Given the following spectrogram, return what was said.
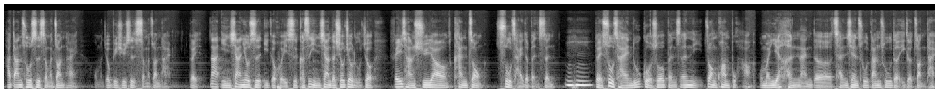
它当初是什么状态，我们就必须是什么状态。对，那影像又是一个回事。可是影像的修旧如旧，非常需要看重素材的本身。嗯哼，对，素材如果说本身你状况不好，我们也很难的呈现出当初的一个状态。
